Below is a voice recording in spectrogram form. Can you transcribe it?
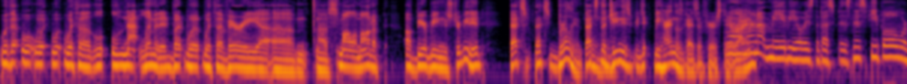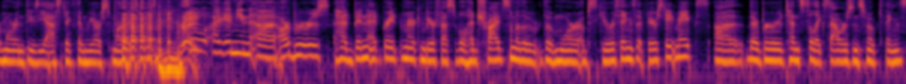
with a with, with a l- not limited, but with, with a very uh, um, uh, small amount of of beer being distributed. That's that's brilliant. That's the genius be- behind those guys at Fair State, Mm-hmm. Well, right? we're not maybe always the best business people. We're more enthusiastic than we are smart at times. Right. So, I, I mean, uh, our brewers had been at Great American Beer Festival, had tried some of the the more obscure things that Fair State makes. Uh, their brewer tends to like sours and smoked things.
